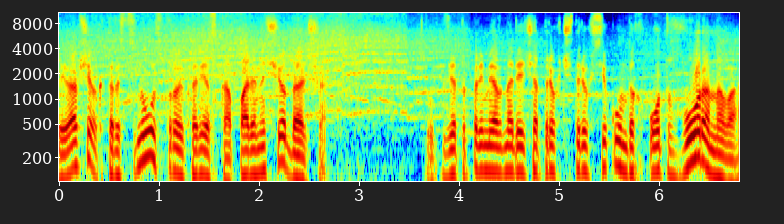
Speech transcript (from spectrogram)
да и вообще как-то растянулась тройка резко, а парень еще дальше. Тут где-то примерно речь о 3-4 секундах от Воронова.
